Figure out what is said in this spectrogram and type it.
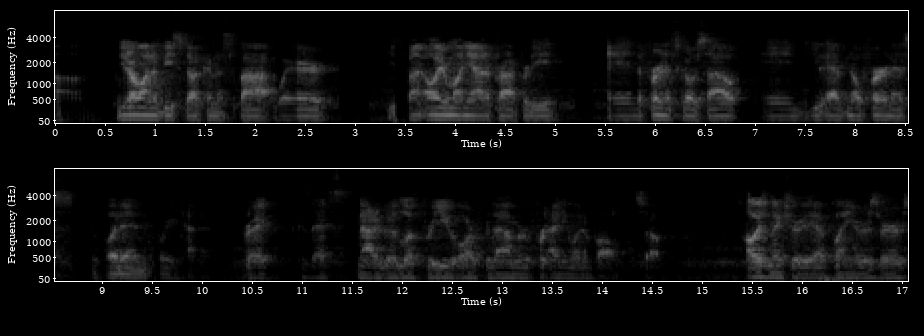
um, you don't want to be stuck in a spot where you spent all your money on a property and the furnace goes out and you have no furnace to put in for your tenant, right? Because that's not a good look for you or for them or for anyone involved. So always make sure you have plenty of reserves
